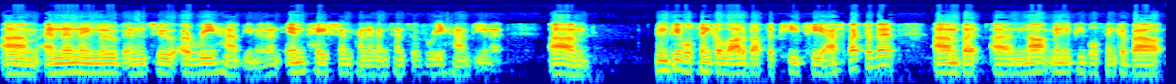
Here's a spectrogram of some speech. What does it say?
um, and then they move into a rehab unit, an inpatient kind of intensive rehab unit. Um, I think people think a lot about the PT aspect of it, um, but uh, not many people think about,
